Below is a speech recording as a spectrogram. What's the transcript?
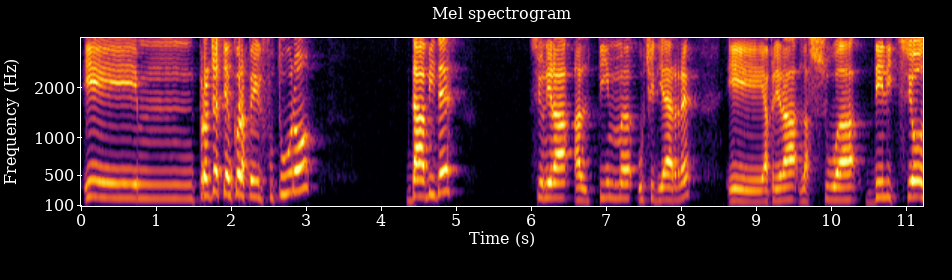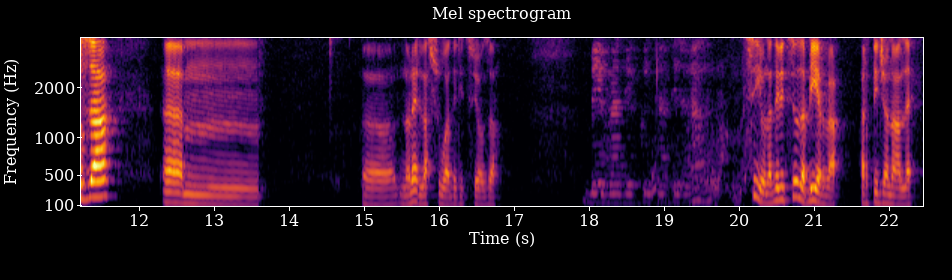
E, mm, progetti ancora per il futuro, Davide si unirà al team UCDR e aprirà la sua deliziosa... Um, uh, non è la sua deliziosa. Birra di quinta artigianale? Sì, una deliziosa birra artigianale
